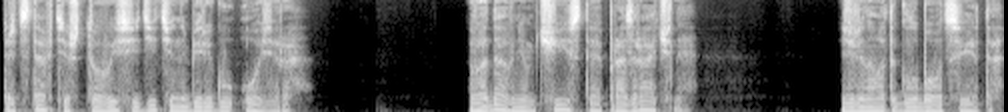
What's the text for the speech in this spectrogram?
Представьте, что вы сидите на берегу озера. Вода в нем чистая, прозрачная, зеленовато-голубого цвета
